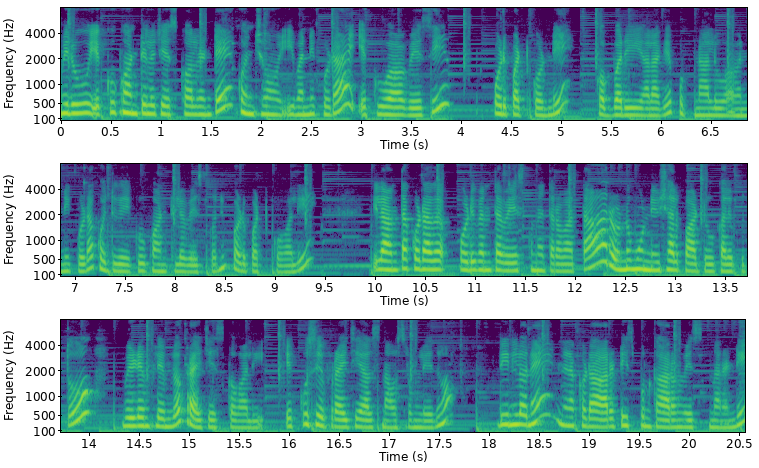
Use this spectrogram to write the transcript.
మీరు ఎక్కువ క్వాంటిటీలో చేసుకోవాలంటే కొంచెం ఇవన్నీ కూడా ఎక్కువ వేసి పొడి పట్టుకోండి. కొబ్బరి అలాగే పుట్నాలు అవన్నీ కూడా కొద్దిగా ఎక్కువ క్వాంటిటీలో వేసుకొని పొడి పట్టుకోవాలి. ఇలా అంతా కూడా పొడివంతా వేసుకున్న తర్వాత 2, 3 నిమిషాల పాటు కలుపుతూ మీడియం ఫ్లేమ్‌లో ఫ్రై చేసుకోవాలి. ఎక్కువసేపు ఫ్రై చేయాల్సిన అవసరం లేదు. దీనిలోనే నేను అక్కడ అర టీ స్పూన్ కారం వేసుకున్నానండి.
